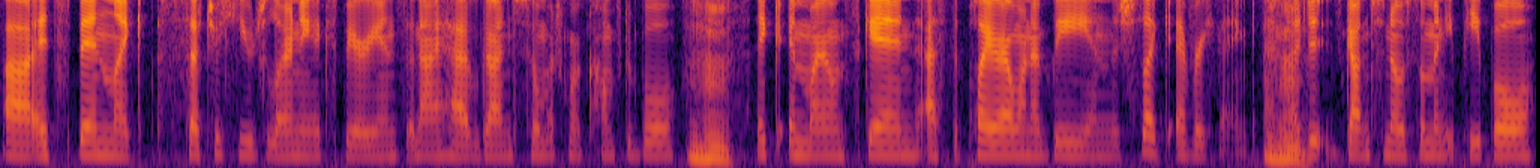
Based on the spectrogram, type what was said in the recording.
Uh, it's been like such a huge learning experience, and I have gotten so much more comfortable, Mm-hmm. like in my own skin as the player I want to be, and just like everything. And I've just gotten to know so many people,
